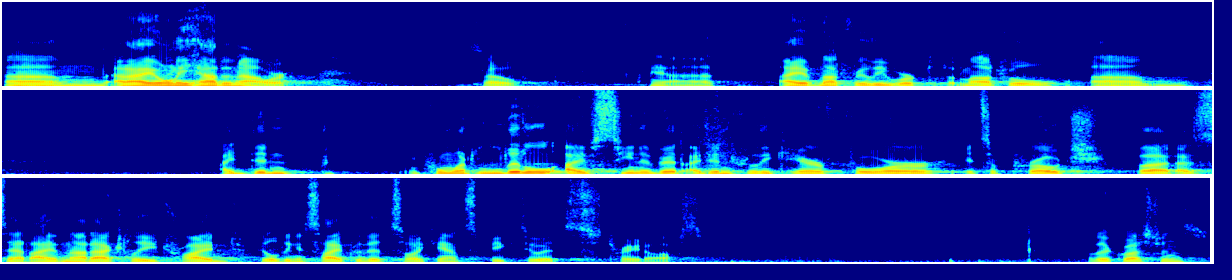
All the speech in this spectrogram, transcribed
Um, and I only had an hour. So, yeah, I have not really worked with that module. Um, I didn't, from what little I've seen of it, I didn't really care for its approach, but as I said, I have not actually tried building a site with it, so I can't speak to its trade offs. Other questions?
